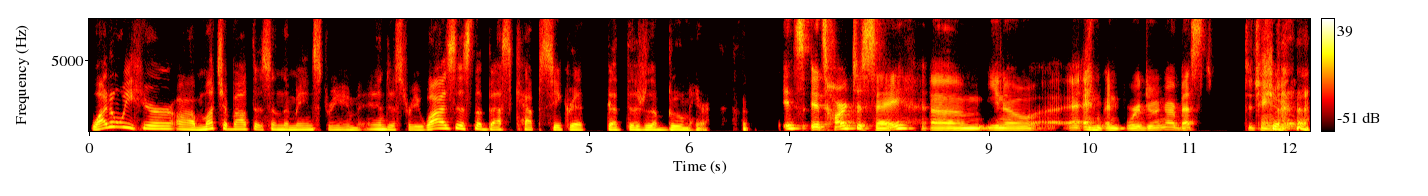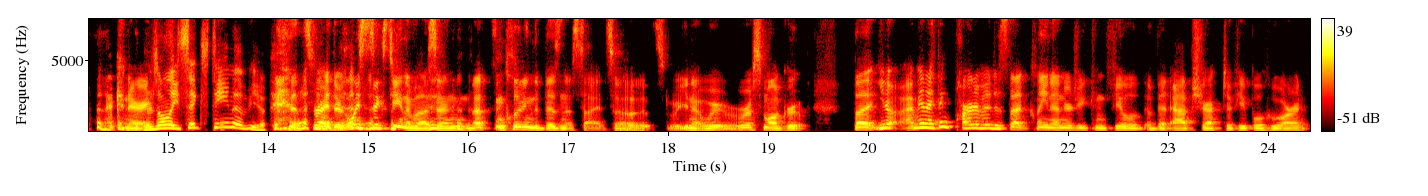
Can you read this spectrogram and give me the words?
why don't we hear uh, much about this in the mainstream industry? Why is this the best kept secret that there's a boom here? it's it's hard to say, um, you know, and, and we're doing our best to change sure. it at Canary. There's only 16 of you. that's right. There's only 16 of us, and that's including the business side. So it's you know we're we're a small group. But you know, I mean, I think part of it is that clean energy can feel a bit abstract to people who aren't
